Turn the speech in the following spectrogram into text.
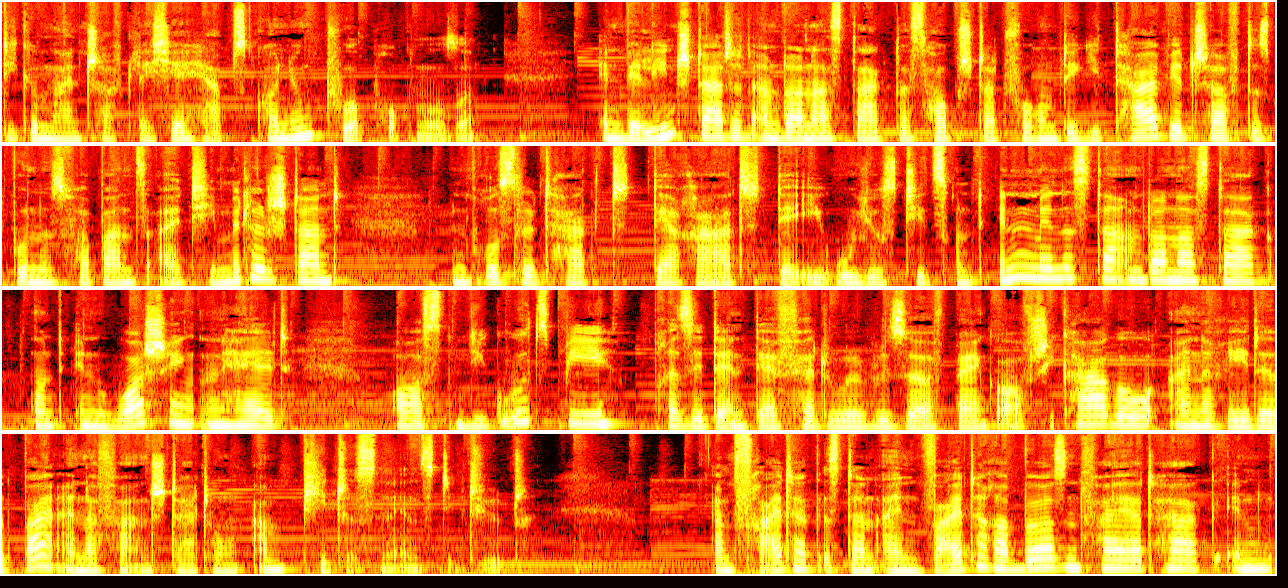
die gemeinschaftliche Herbstkonjunkturprognose. In Berlin startet am Donnerstag das Hauptstadtforum Digitalwirtschaft des Bundesverbands IT Mittelstand. In Brüssel tagt der Rat der EU-Justiz- und Innenminister am Donnerstag und in Washington hält Austin D. Goolsbee, Präsident der Federal Reserve Bank of Chicago, eine Rede bei einer Veranstaltung am Peterson Institute. Am Freitag ist dann ein weiterer Börsenfeiertag in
